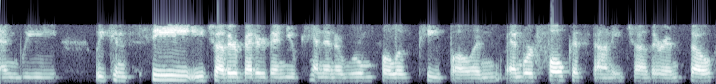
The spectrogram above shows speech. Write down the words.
and we we can see each other better than you can in a room full of people and and we're focused on each other and so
